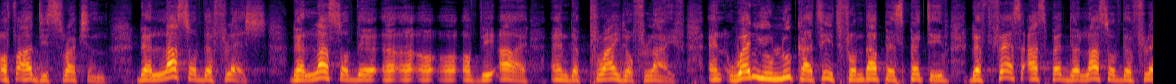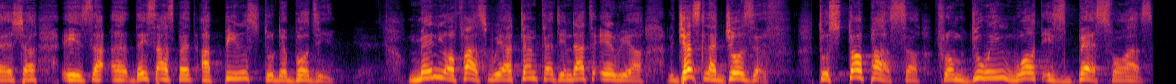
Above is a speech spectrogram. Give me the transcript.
of our destruction: The lust of the flesh, the lust of the, uh, uh, uh, of the eye, and the pride of life. And when you look at it from that perspective, the first aspect, the lust of the flesh, uh, is uh, uh, this aspect appeals to the body. Many of us, we are tempted in that area, just like Joseph to stop us uh, from doing what is best for us.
